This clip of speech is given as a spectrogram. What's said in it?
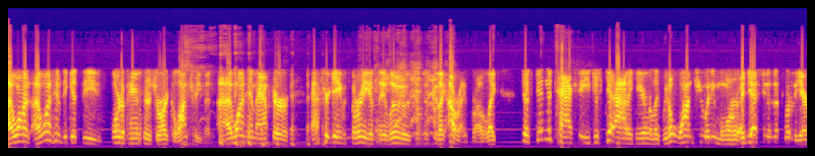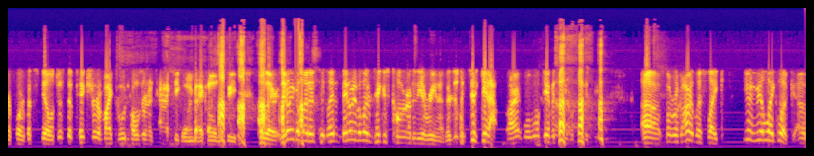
I want I want him to get the Florida Panthers Gerard Gallant treatment. I want him after after game three if they lose to just be like, all right, bro, like just get in the taxi, just get out of here. Like we don't want you anymore. And yes, he doesn't go to the airport, but still, just a picture of Mike Budenholzer in a taxi going back home would be hilarious. They don't even let us. They don't even let him take his car out of the arena. They're just like, just get out. All right, well we'll give it to you. We'll it to you. Uh, but regardless, like you know, you're like, look, uh,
